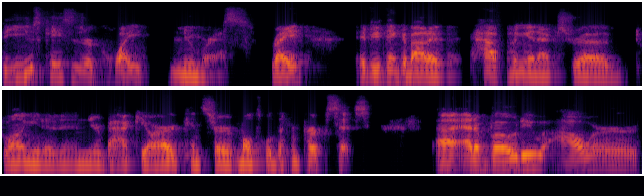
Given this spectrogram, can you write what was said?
The use cases are quite numerous, right? If you think about it, having an extra dwelling unit in your backyard can serve multiple different purposes. Uh, at Abodu, our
